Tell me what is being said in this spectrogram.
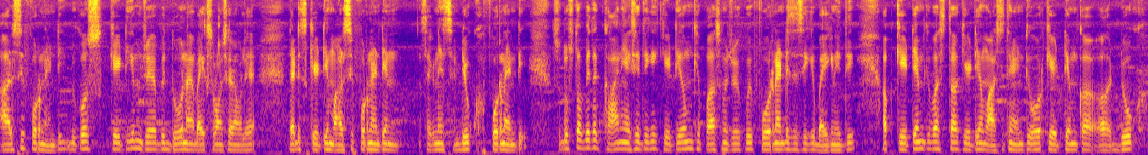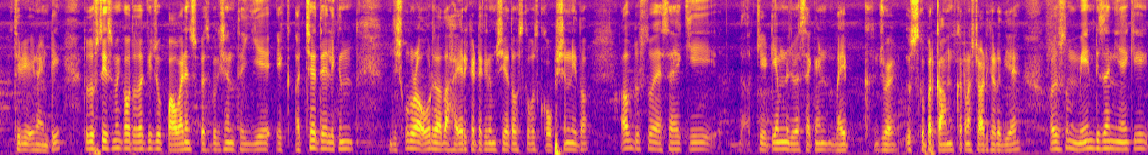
R C four ninety because K T M जो है अभी दो नए बाइक्स लॉन्च करने वाले हैं। That is K T M R C four ninety and second is Duke four ninety so दोस्तों, अभी तक कहानी ऐसी थी कि के के पास में जो है कोई फोर नाइन्टी सी की बाइक नहीं थी। अब के के पास था K T M R C three ninety और के टी एम का ड्यूक थ्री नाइन्टी तो दोस्तों, इसमें क्या होता था कि जो पावर एंड स्पेसिफिकेशन थे, ये एक अच्छे थे, लेकिन जिसको थोड़ा और ज़्यादा हायर कैटेगरी में चाहिए था, उसके पास कोई ऑप्शन नहीं था। अब दोस्तों, ऐसा है कि के टी एम ने जो है सेकेंड बाइक जो है, उसके ऊपर काम करना स्टार्ट कर दिया है। और दोस्तों मेन रीज़न ये है कि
